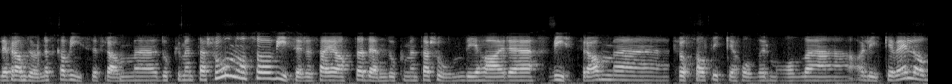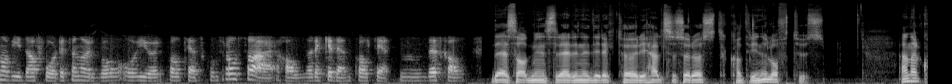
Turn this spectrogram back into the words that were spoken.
leverandørene skal vise fram eh, dokumentasjon, og så viser det seg at den dokumentasjonen de har eh, vist fram, eh, tross alt ikke holder mål allikevel. Og når vi da får det til Norge og, gjør kvalitetskontroll, så er, holder det ikke den kvaliteten det skal. Det sa administrerende direktør i Helse Sør-Øst, Katrine Lofthus. NRK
